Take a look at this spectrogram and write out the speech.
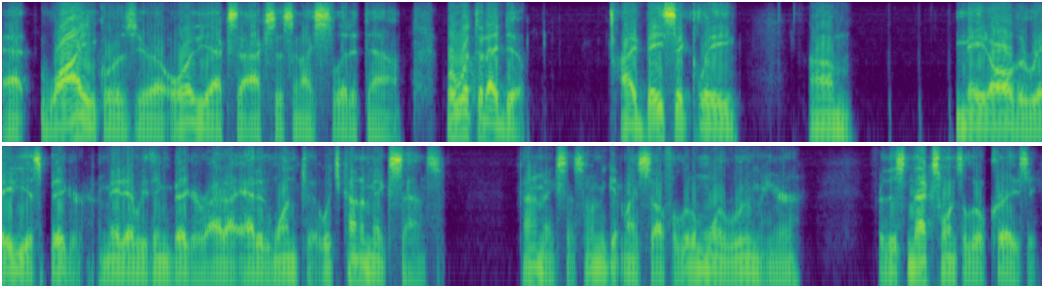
at y equal to 0 or the x-axis and I slid it down. Well, what did I do? I basically um, made all the radius bigger. I made everything bigger, right? I added 1 to it, which kind of makes sense. Kind of makes sense. So let me get myself a little more room here. For this next one's a little crazy.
